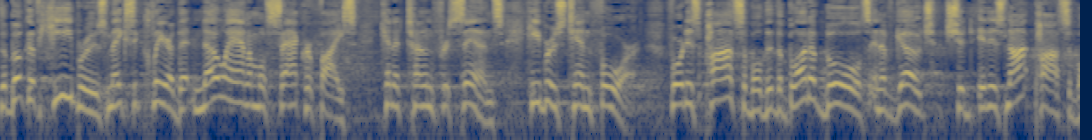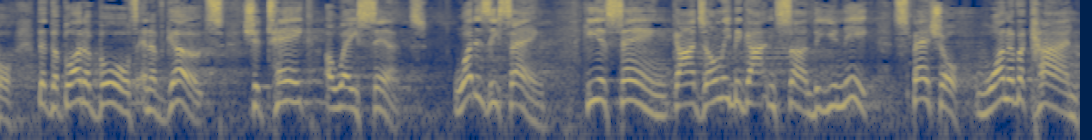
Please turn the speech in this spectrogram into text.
The book of Hebrews makes it clear that no animal sacrifice can atone for sins. Hebrews 10:4. For it is possible that the blood of bulls and of goats should it is not possible that the blood of bulls and of goats should take away sins. What is he saying? He is saying God's only begotten son, the unique, special, one of a kind,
